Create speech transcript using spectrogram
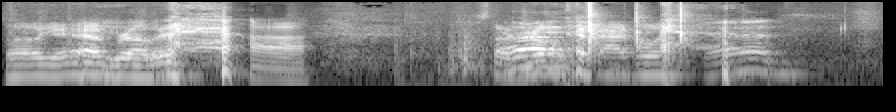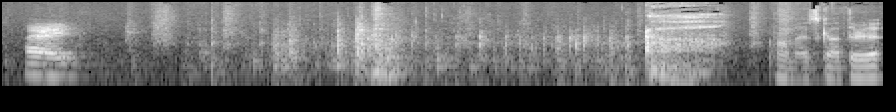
Well, yeah, brother. Start All drilling right. that bad boy. good. All right. Almost got through it.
